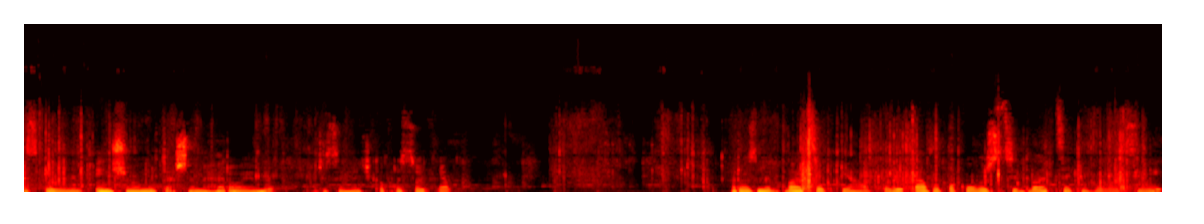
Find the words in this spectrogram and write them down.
з іншим- іншими мультяшними героями. Резиночка присутня. Розмір 25 та в упаковочці 28.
